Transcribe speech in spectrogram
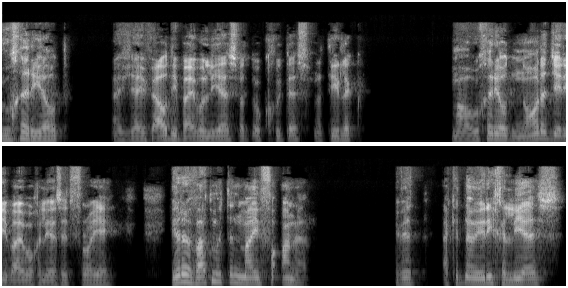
Hoe gereeld as jy wel die Bybel lees wat ook goed is natuurlik, maar hoe gereeld nadat jy die Bybel gelees het, vra jy Here, wat moet in my verander? Jy weet, ek het nou hierdie gelees.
